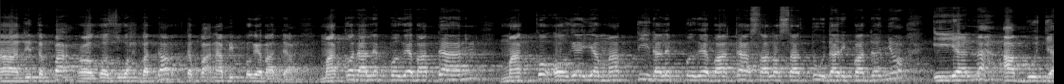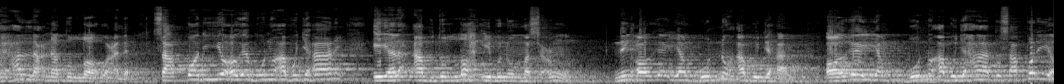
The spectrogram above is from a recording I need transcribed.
ha, di tempat ha, Ghazwah Badar, tempat Nabi pergi Badar. Maka dalam pergi Badar ni, maka orang yang mati dalam pergi Badar salah satu daripadanya ialah Abu Jahal laknatullahu alaih. Siapa dia orang bunuh Abu Jahal ni? Ialah Abdullah ibnu Mas'ud. Ni orang yang bunuh Abu Jahal. Orang yang bunuh Abu Jahal tu siapa dia?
